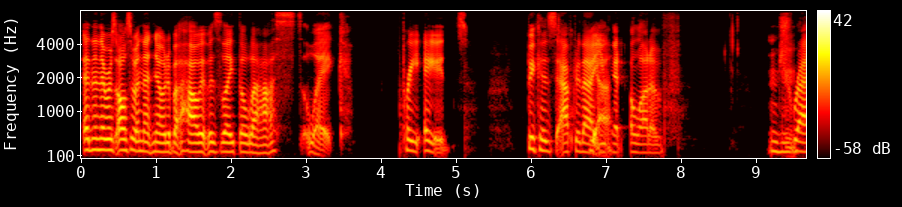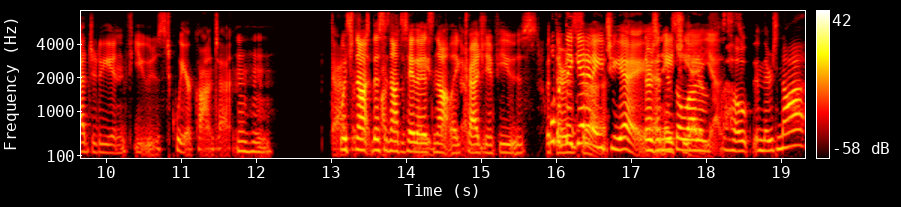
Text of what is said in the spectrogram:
and then there was also in that note about how it was like the last like Pre-AIDS, because after that Yeah. you get a lot of mhm, tragedy infused queer content. mhm. as which not this is not to say that it's not like victim. tragedy infused. But well, but they get an uh, HEA. there's and an there's a lot of yes. hope, and there's not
